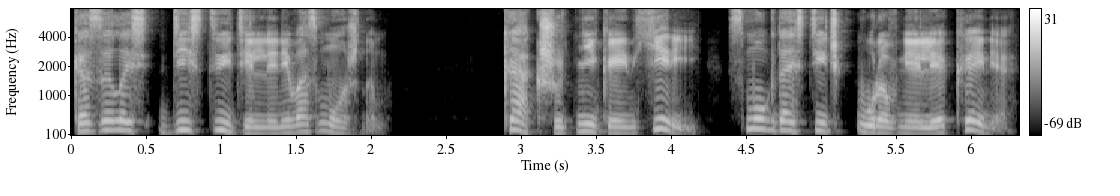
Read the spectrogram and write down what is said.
казалось действительно невозможным. Как шутник Эйнхерий смог достичь уровня Ле Кэня?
